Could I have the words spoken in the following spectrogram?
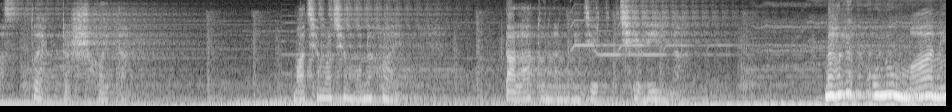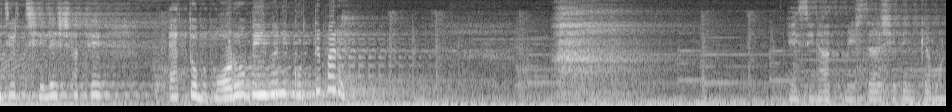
আস্ত একটা শয়তান। মাঝে মাঝে মনে হয়, তালা তো না নিজের ছেলেই না। না হলে কোনো মা নিজের ছেলের সাথে এত বড় বেইমানি করতে পারে? এই জিনাত মির্জা সেদিন কেমন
